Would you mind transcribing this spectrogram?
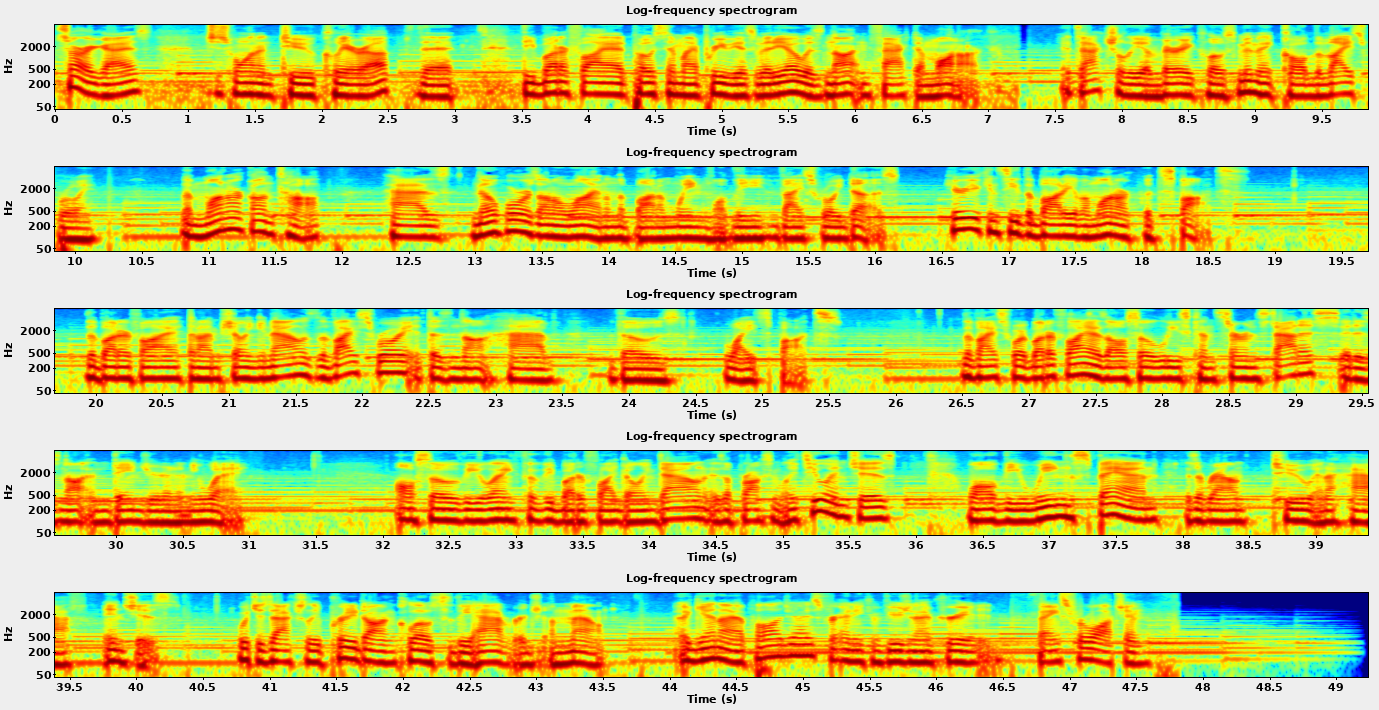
Sorry guys, just wanted to clear up that the butterfly I had posted in my previous video is not in fact a monarch. It's actually a very close mimic called the Viceroy. The monarch on top has no horizontal line on the bottom wing while the Viceroy does. Here you can see the body of a monarch with spots. The butterfly that I'm showing you now is the Viceroy. It does not have those white spots. The Viceroy butterfly has also least concern status. It is not endangered in any way. Also, the length of the butterfly going down is approximately 2 inches, while the wingspan is around 2.5 inches, which is actually pretty darn close to the average amount. Again, I apologize for any confusion I've created. Thanks for watching.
